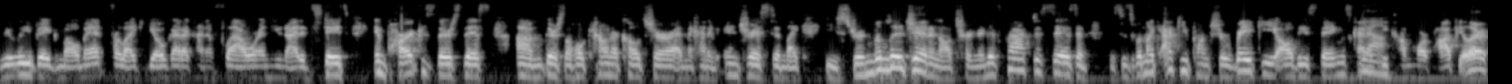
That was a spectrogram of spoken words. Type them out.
really big moment for like yoga to kind of flower in the united states in part because there's this um there's the whole counterculture and the kind of interest in like eastern religion and alternative practices. And this is when like acupuncture reiki all these things kind yeah. of become more popular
